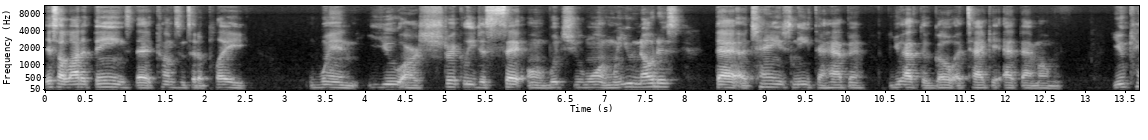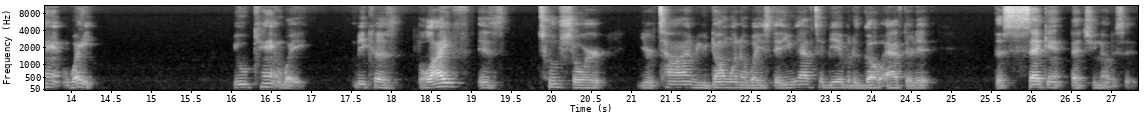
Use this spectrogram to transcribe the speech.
It's a lot of things that comes into the play when you are strictly just set on what you want. When you notice that a change need to happen, you have to go attack it at that moment. You can't wait. You can't wait because life is too short. Your time, you don't want to waste it. You have to be able to go after it the second that you notice it.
